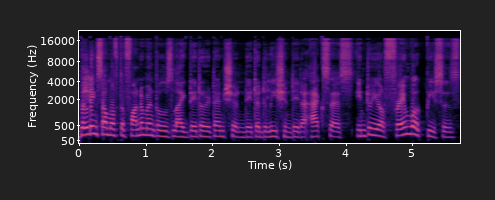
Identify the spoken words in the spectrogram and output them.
building some of the fundamentals like data retention, data deletion, data access into your framework pieces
